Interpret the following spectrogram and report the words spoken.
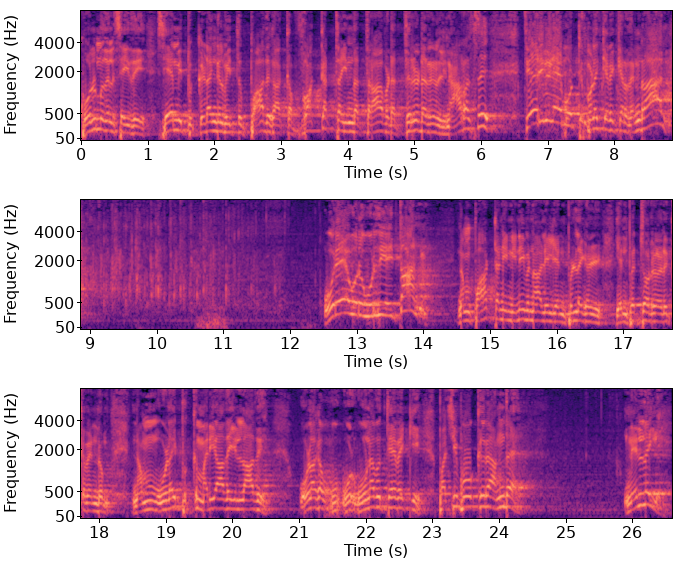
கொள்முதல் செய்து சேமிப்பு கிடங்கில் வைத்து பாதுகாக்க வக்கற்ற இந்த திராவிட திருடர்களின் அரசு தெருவிலே போட்டு முளைக்க வைக்கிறது என்றால் ஒரே ஒரு உறுதியைத்தான் நம் பாட்டனின் நினைவு நாளில் என் பிள்ளைகள் என் பெற்றோர்கள் எடுக்க வேண்டும். நம் உழைப்புக்கு மரியாதை இல்லாது உலக உ- உ- உணவு தேவைக்கு பசி போக்குற அந்த நெல்லை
